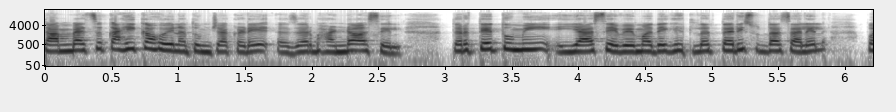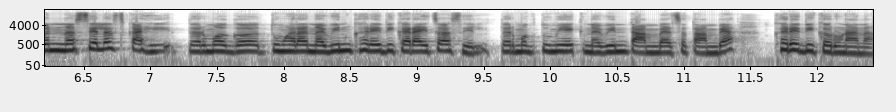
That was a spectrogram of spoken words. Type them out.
तांब्याचं काही का होईना तुमच्याकडे जर भांडं असेल तर ते तुम्ही या सेवेमध्ये घेतलं तरीसुद्धा चालेल. पण नसेलच काही तर मग तुम्हाला नवीन खरेदी करायचं असेल तर मग तुम्ही एक नवीन तांब्याचा तांब्या खरेदी करून आणा.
